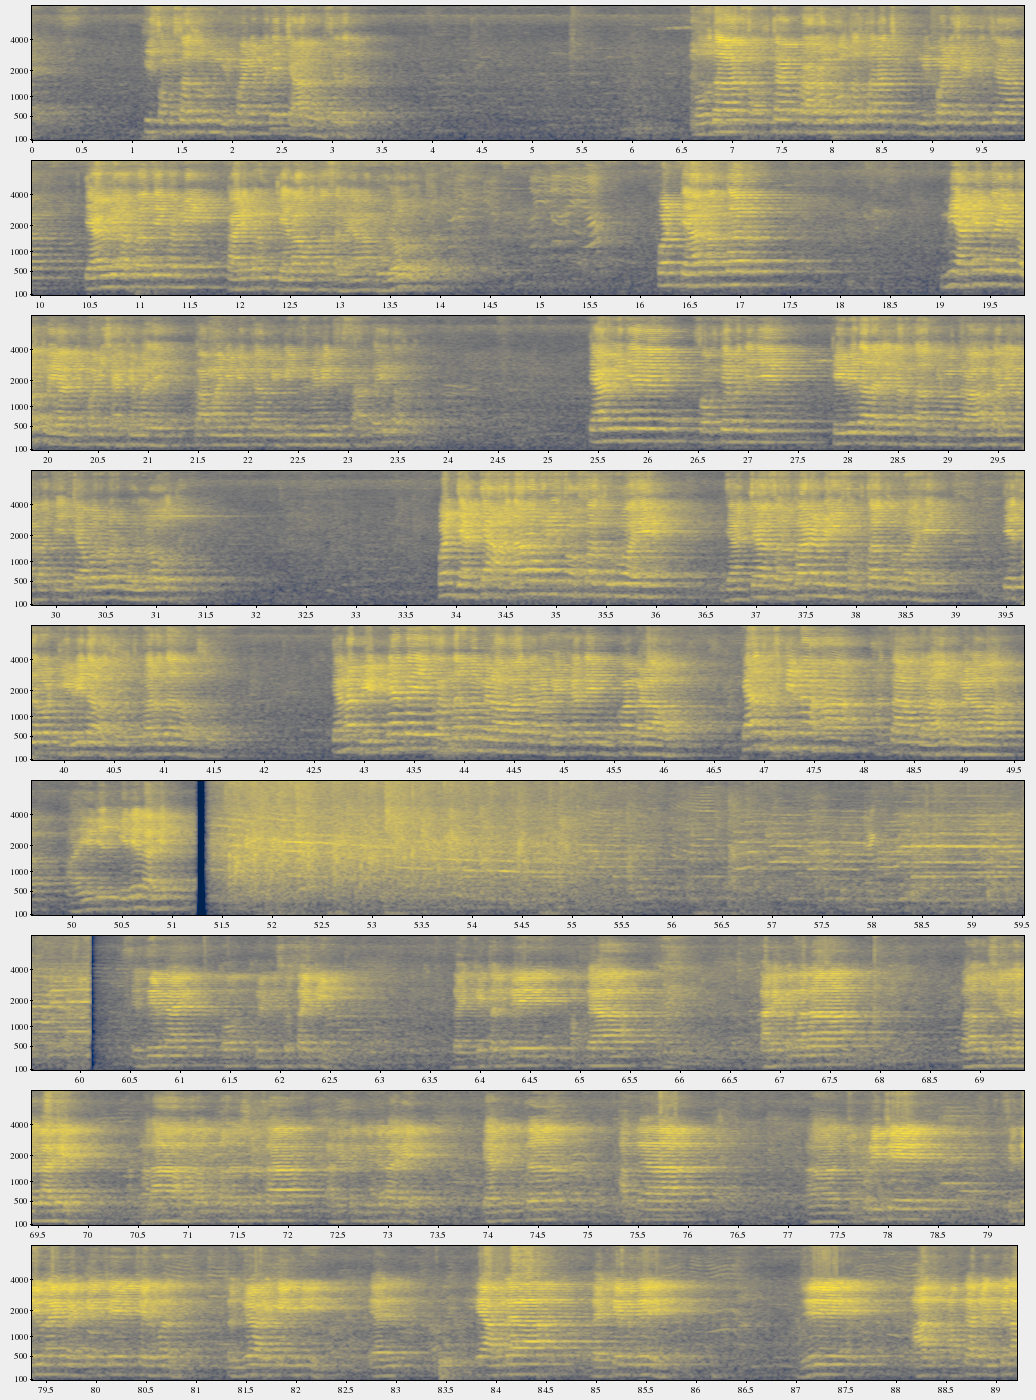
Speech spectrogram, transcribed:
ही संस्था सुरू निपाणीमध्ये चार वर्ष झाली. बहुधा संस्था प्रारंभ होत असताना निपाणी शाखेच्या त्यावेळी असाच एक आम्ही कार्यक्रम केला होता सगळ्यांना बोलवलं होतं. पण त्यानंतर मी अनेकदा येत असतो या नेपाळी शाखेमध्ये कामानिमित्त मीटिंग निमित्त सारखं येत असतो. त्यावेळी जे संस्थेमध्ये जे ठेवीदार आलेले असतात किंवा ग्राहक आलेले असतात त्यांच्याबरोबर बोलणं होतं. पण ज्यांच्या आधारावर ही संस्था सुरू आहे ज्यांच्या सहकार्याने ही संस्था सुरू आहे ते सर्व ठेवीदार असोत कर्जदार असो त्यांना भेटण्याचा एक संदर्भ मिळावा त्यांना भेटण्याचा एक मुका मिळावा. त्या दृष्टीनं हा आता ग्राहक मेळावा आयोजित केलेला आहे. सिद्धिविनायक ऑफ क्रेडिट सोसायटी बँकेतर्फे आपल्या कार्यक्रमाला बराच उशीर झालेला आहे. मला भारत प्रदर्शनाचा कार्यक्रम दिलेला आहे. त्यानिमित्त आपल्या अं, चिपळीचे सिद्धिविनायक बँकेचे चेअरमन संजय आडके यांनी हे आपल्या बँकेमध्ये जे आज आपल्या बँकेला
